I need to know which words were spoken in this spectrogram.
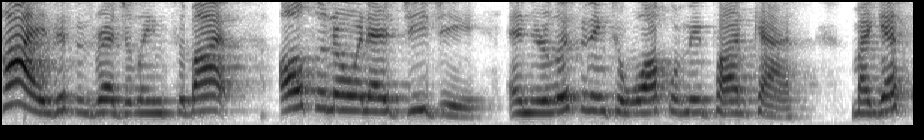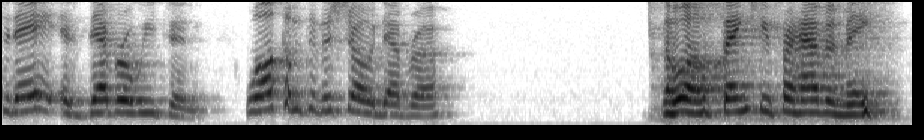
Hi, this is Regeline Sabat, also known as Gigi, and you're listening to Walk With Me podcast. My guest today is Deborah Wheaton. Welcome to the show, Deborah. Well, thank you for having me.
